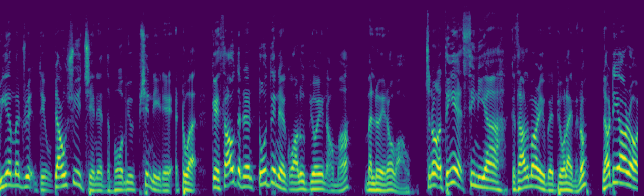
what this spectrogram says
Real Madrid အသင်းကိုပြောင်းရွှေ့ခြင်းတဲ့သဘောမျိုးဖြစ်နေတဲ့အတွက်ကဲဆောက်တဲ့တိုးတင်တယ်ကွာလို့ပြောရင်တော့မှမလွယ်တော့ပါဘူးကျွန်တော်အသင်းရဲ့စီနီယာကစားသမားတွေကိုပဲပြောလိုက်မယ်နော်နောက်တစ်ယောက်တော့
